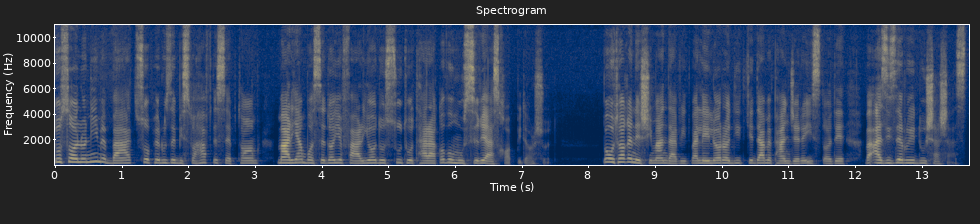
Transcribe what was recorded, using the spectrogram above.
دو سال و نیم بعد صبح روز 27 سپتامبر مریم با صدای فریاد و سوت و ترقه و موسیقی از خواب بیدار شد. به اتاق نشیمن دوید و لیلا را دید که دم پنجره ایستاده و عزیزه روی دوشش است.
